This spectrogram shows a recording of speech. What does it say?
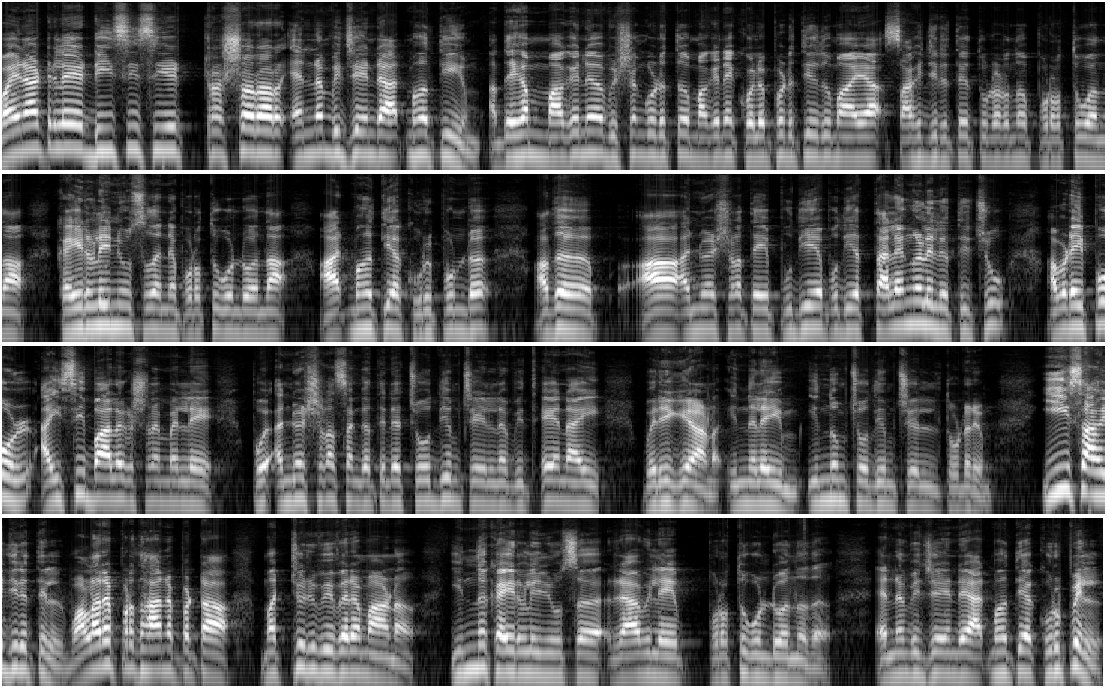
വയനാട്ടിലെ D C C treasurer N M വിജയന്റെ ആത്മഹത്യയും അദ്ദേഹം മകന് വിഷം കൊടുത്ത് മകനെ കൊലപ്പെടുത്തിയതുമായ സാഹചര്യത്തെ തുടർന്ന് പുറത്തു വന്ന കൈരളി ന്യൂസ് തന്നെ പുറത്തു കൊണ്ടുവന്ന ആത്മഹത്യാ കുറിപ്പുണ്ട്. അത് ആ അന്വേഷണത്തെ പുതിയ പുതിയ തലങ്ങളിലെത്തിച്ചു. അവിടെ ഇപ്പോൾ I C Balakrishnan M L A അന്വേഷണ സംഘത്തിന്റെ ചോദ്യം ചെയ്യലിന് വിധേയനായി വരികയാണ്. ഇന്നലെയും ഇന്നും ചോദ്യം ചെയ്യൽ തുടരും. ഈ സാഹചര്യത്തിൽ വളരെ പ്രധാനപ്പെട്ട മറ്റൊരു വിവരമാണ് ഇന്ന് കൈരളി ന്യൂസ് രാവിലെ പുറത്തു കൊണ്ടുവന്നത്. എൻ എം വിജയന്റെ ആത്മഹത്യാ കുറിപ്പിൽ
